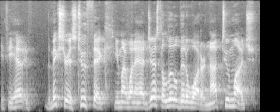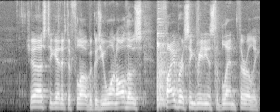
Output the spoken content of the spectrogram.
If you have, if the mixture is too thick, you might want to add just a little bit of water, not too much, just to get it to flow because you want all those fibrous ingredients to blend thoroughly.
